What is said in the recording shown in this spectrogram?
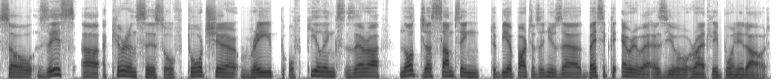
So these uh, occurrences of torture, rape, of killings, there are not just something to be a part of the news. They're basically everywhere, as you rightly pointed out.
